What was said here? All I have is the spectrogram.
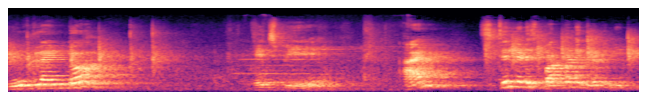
inclined to HP and still it is perpendicular to VP.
